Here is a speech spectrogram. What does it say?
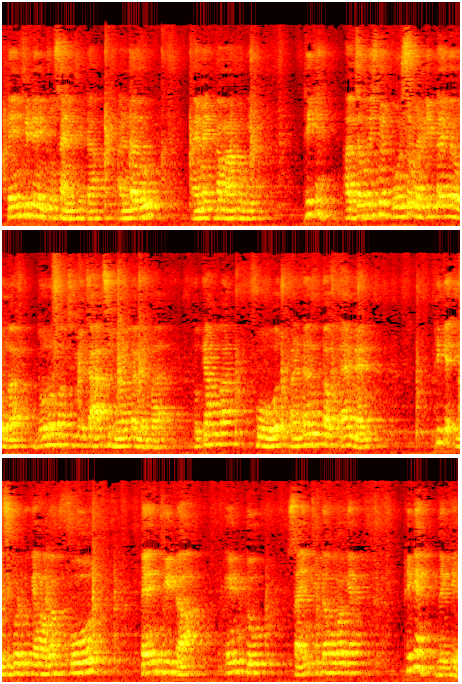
tan theta into sine theta under root M N का मान हो गया। ठीक है? अब जब मैं इसमें फोर से मल्टीप्लाई करूँगा, दोनों पक्ष में चार से गुणा करने पर तो क्या होगा? Four under root of M N ठीक है? इज़ इक्वल टू क्या होगा? Four tan theta into sine theta होगा क्या ठीक है? देखिए,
